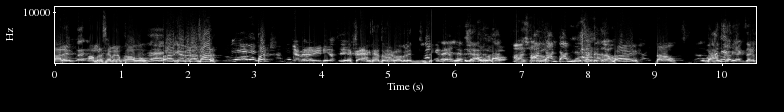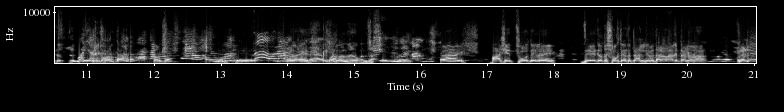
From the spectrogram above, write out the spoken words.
তারে আমরা সেভেন আপ খাওয়াবো। এই, ক্যামেরা স্যার। এক জায়গায় ধরে রাখল দাঁড়াও। বাসিত ফোঁ দিলে যে যত শক্তি আছে টান দেবে, দাঁড়াও আগে টানো না। রেডি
